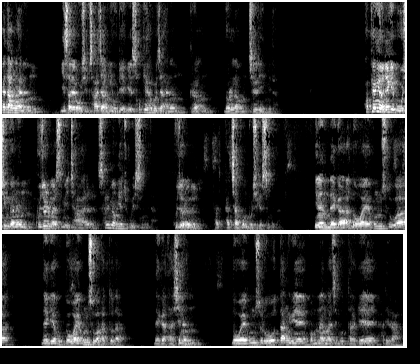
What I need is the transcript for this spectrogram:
해당하는 이사야 54장이 우리에게 소개하고자 하는 그러한 놀라운 진리입니다. 화평의 언약이 무엇인가는 구절 말씀이 잘 설명해 주고 있습니다. 구절을 같이 한번 보시겠습니다. 이는 내가 노아의 홍수와 내게 노아의 홍수와 같도다. 내가 다시는 노아의 홍수로 땅 위에 범람하지 못하게 하리라.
